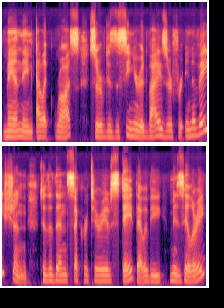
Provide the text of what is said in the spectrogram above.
man named Alec Ross served as the senior advisor for innovation to the then Secretary of State. That would be Ms. Hillary.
